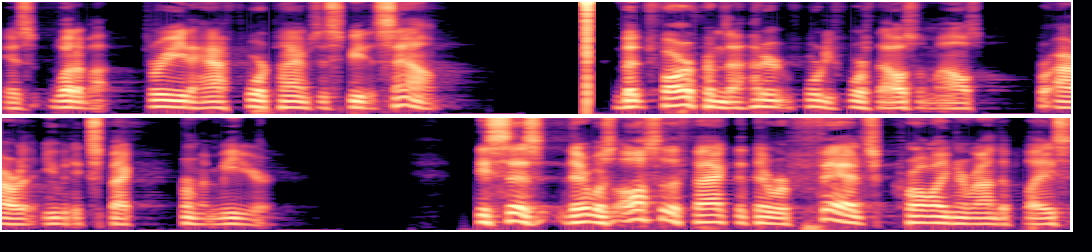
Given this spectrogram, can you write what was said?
is what about three and a half, four times the speed of sound, but far from the 144,000 miles per hour that you would expect from a meteor. He says there was also the fact that there were feds crawling around the place,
